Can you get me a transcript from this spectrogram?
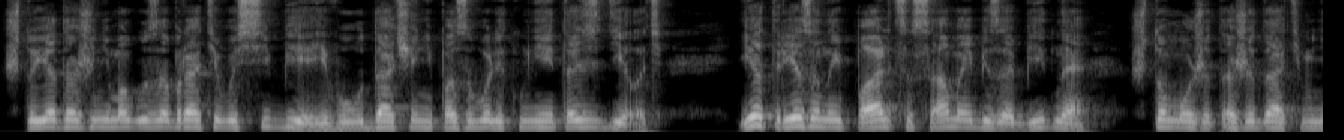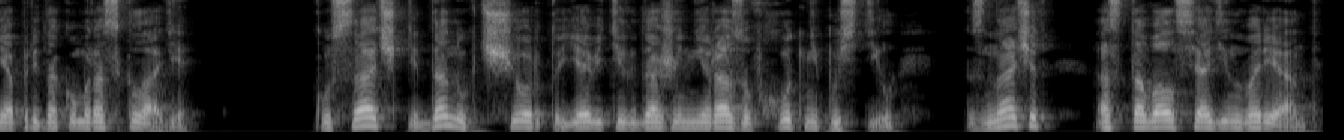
что я даже не могу забрать его себе, его удача не позволит мне это сделать и отрезанные пальцы – самое безобидное, что может ожидать меня при таком раскладе. Кусачки, да ну к черту, я ведь их даже ни разу в ход не пустил. Значит, оставался один вариант.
